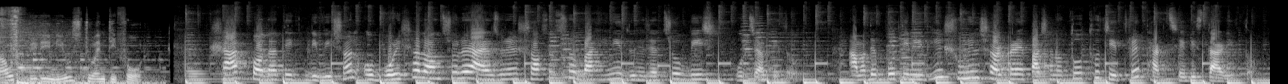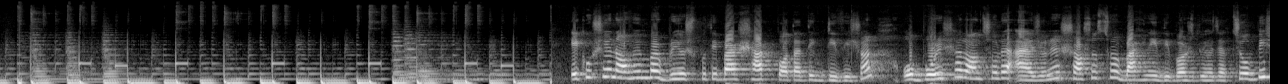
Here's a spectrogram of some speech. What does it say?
South BD news twenty four সাত পদাতিক ডিভিশন ও বরিশাল অঞ্চলের আয়োজনের সশস্ত্র বাহিনী দুই উদযাপিত। আমাদের প্রতিনিধি সুনীল সরকারের পাঠানো তথ্যচিত্রে থাকছে বিস্তারিত। একুশে নভেম্বর বৃহস্পতিবার সাত পদাতিক ডিভিশন ও বরিশাল অঞ্চলের আয়োজনের সশস্ত্র বাহিনী দিবস দুই হাজার চব্বিশ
